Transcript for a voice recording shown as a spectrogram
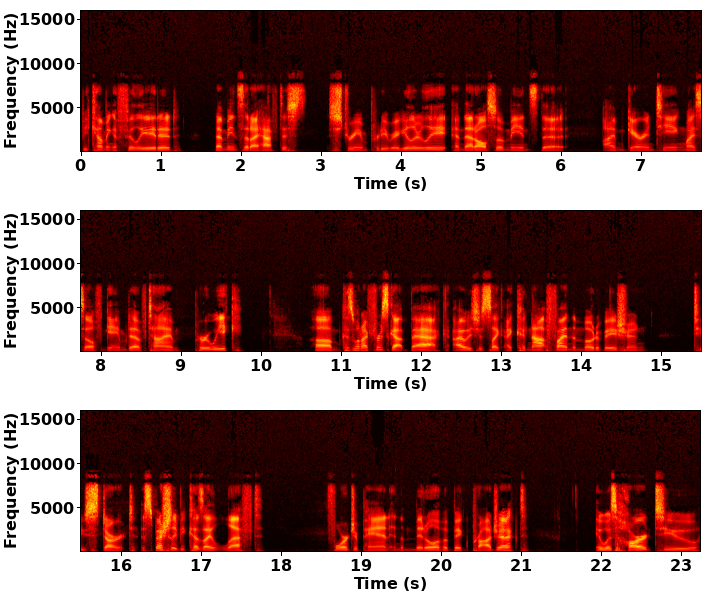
becoming affiliated, that means that I have to s- stream pretty regularly, and that also means that I'm guaranteeing myself game dev time per week. Because um, when I first got back, I was just like, I could not find the motivation to start, especially because I left for Japan in the middle of a big project. It was hard to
